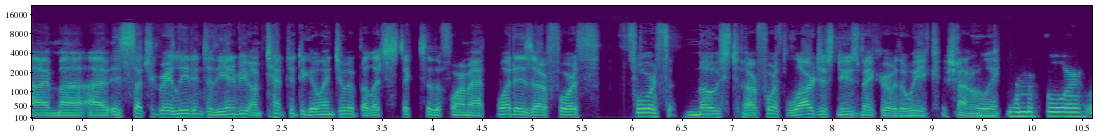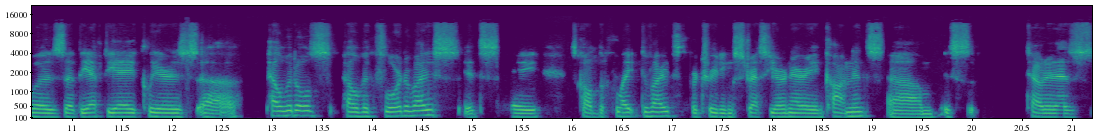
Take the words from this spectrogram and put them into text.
I'm uh, uh, it's such a great lead into the interview. I'm tempted to go into it, but let's stick to the format. What is our fourth fourth most, our fourth largest newsmaker of the week, Sean Whooley? Number four was that the FDA clears uh, Pelvital's pelvic floor device. It's a it's called the Flyte device for treating stress urinary incontinence. Um, it's touted as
